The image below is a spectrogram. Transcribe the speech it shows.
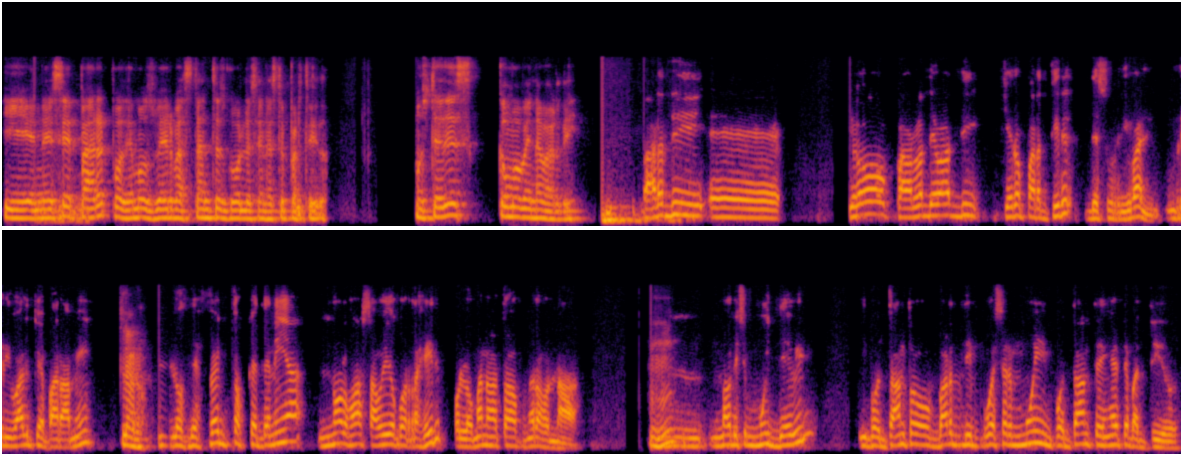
Y en ese par podemos ver bastantes goles en este partido. ¿Ustedes cómo ven a Bardi? Bardi, eh, yo para hablar de Bardi quiero partir de su rival, un rival que para mí claro. los defectos que tenía no los ha sabido corregir, por lo menos hasta la primera jornada. Uh -huh. muy débil, y por tanto Bardi puede ser muy importante en este partido.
